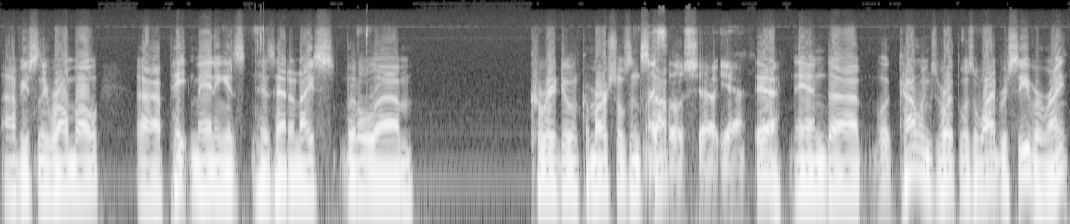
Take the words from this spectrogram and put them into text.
Obviously, Romo, uh, Peyton Manning has has had a nice little um, career doing commercials and Nice stuff. little show, yeah. Yeah, and uh, Collinsworth was a wide receiver, right?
